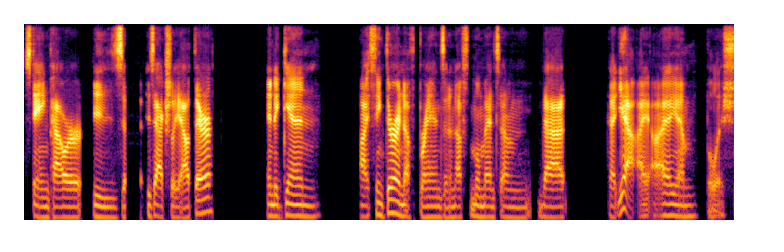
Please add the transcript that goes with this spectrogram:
staying power is is actually out there. And again, I think there are enough brands and enough momentum that that yeah, I I am bullish.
